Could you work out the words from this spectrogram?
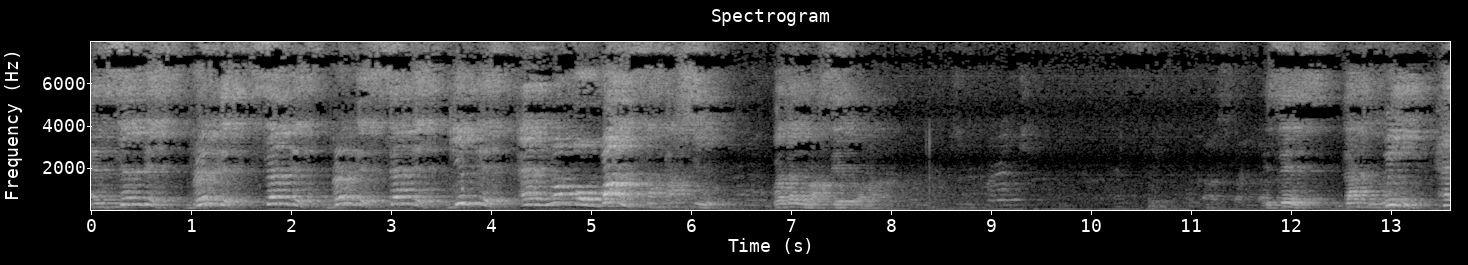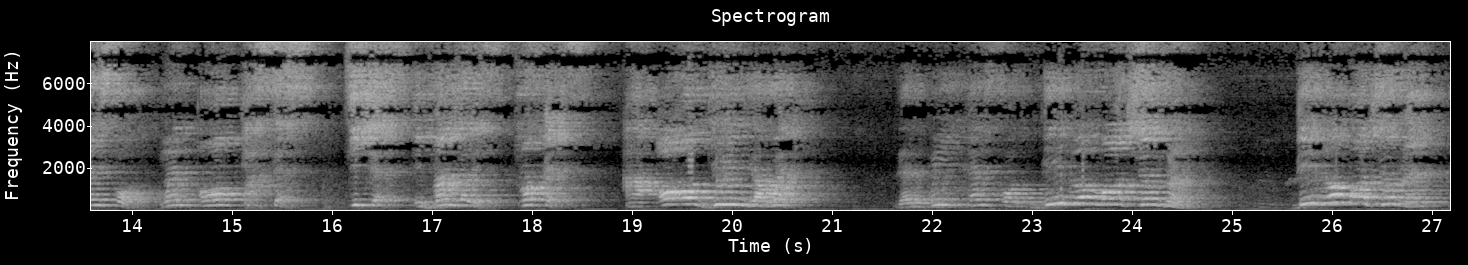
And send this, bring this, send this, bring this, send this, give this, and not for once has asked you whether you are saved or not. It says that we henceforth, when all pastors, teachers, evangelists, prophets are all doing their work, then we henceforth be no more children. Be no more children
